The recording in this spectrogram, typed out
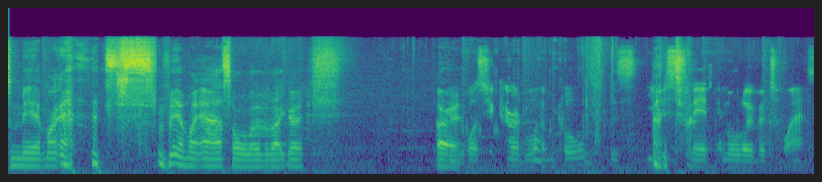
Smear my smear my asshole over that guy. All right. What's your current worm called? 'Cause you just smeared him all over twat.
